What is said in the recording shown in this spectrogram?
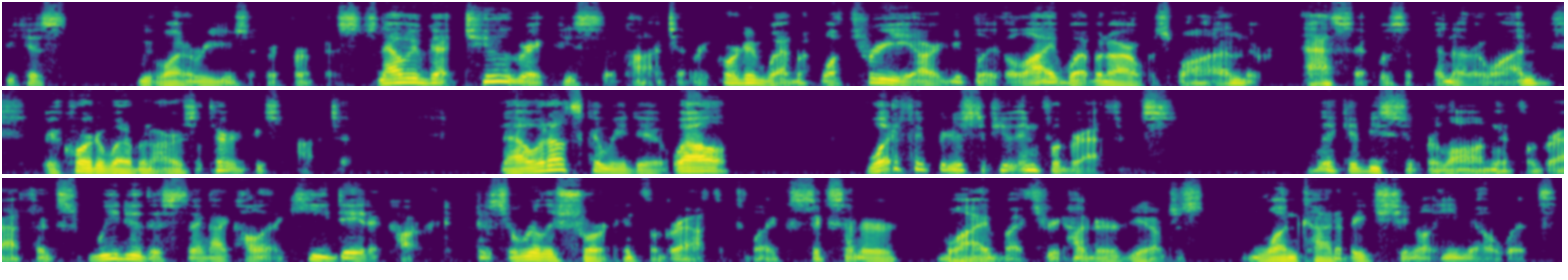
because we want to reuse it, repurpose. So now we've got two great pieces of content. Recorded web, well, three arguably. The live webinar was one. The asset was another one. Recorded webinar is a third piece of content. Now, what else can we do? Well, what if we produced a few infographics? They could be super long infographics. We do this thing. I call it a key data card. It's a really short infographic, like 600 wide by 300, you know, just one kind of HTML email width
